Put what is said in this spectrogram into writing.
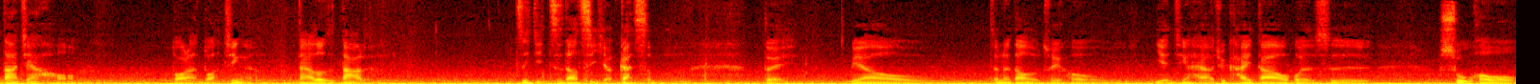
大家好，多难多近啊！大家都是大人，自己知道自己要干什么。对，不要真的到了最后，眼睛还要去开刀，或者是术后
